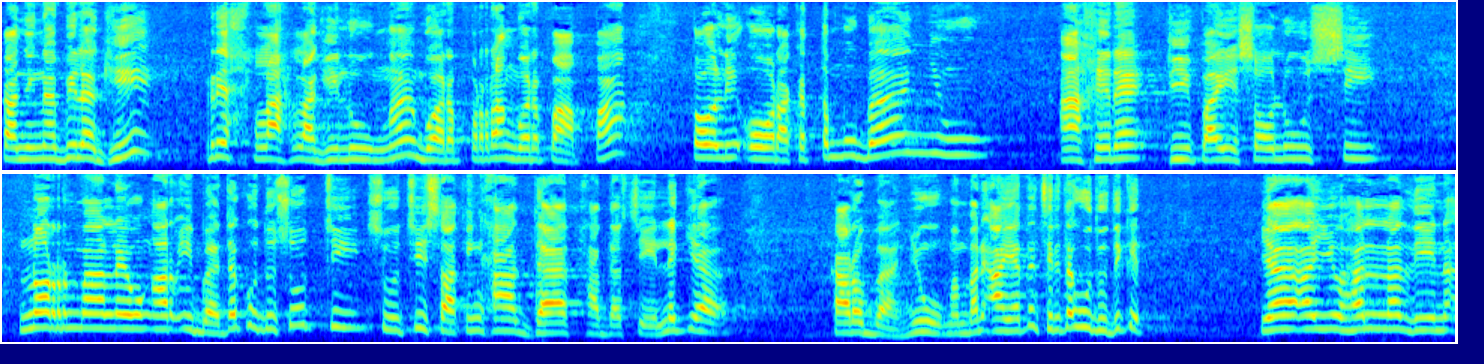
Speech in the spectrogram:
kanjeng Nabi lagi rihlah lagi lunga buat perang buat apa toli ora ketemu banyu. Akhirnya dipai solusi normal wong arep ibadah kudu suci suci saking hadat hadat cilik ya karo banyu membani ayatnya cerita wudhu dikit Ya ayyuhalladzina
